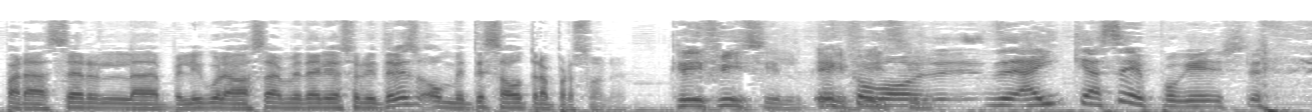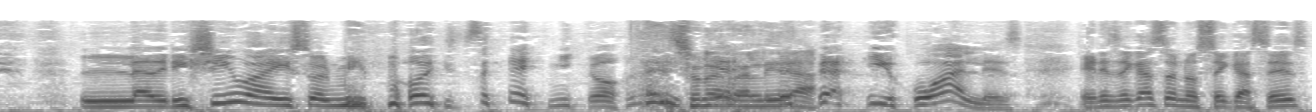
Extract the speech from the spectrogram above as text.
para hacer la película basada en Metal Gear Solid 3 o metes a otra persona? Qué difícil. qué es como, de ahí qué haces, porque la Dirishima hizo el mismo diseño. Es una realidad. eran iguales. En ese caso no sé qué haces,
